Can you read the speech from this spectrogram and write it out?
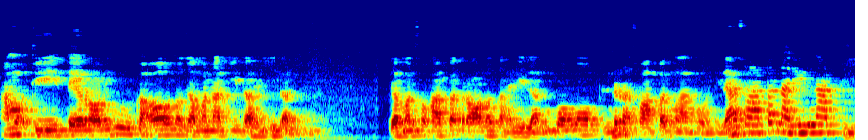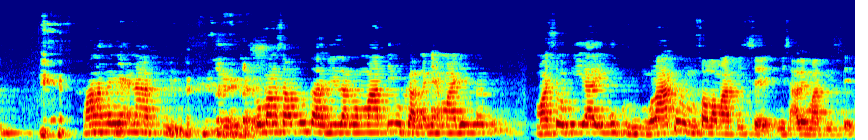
Amok di teror itu gak ono zaman Nabi tahlilan. Zaman sahabat ra ono tahlilan. Umpama bener sahabat nglakoni. Lah sahabat nabi Nabi. Malah ngenyek Nabi. Rumah sapu tahlilan wong mati uga ngenyek mayit tapi masuk kiai ibu guru ngelaku misalnya mati sih, misalnya mati sih.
